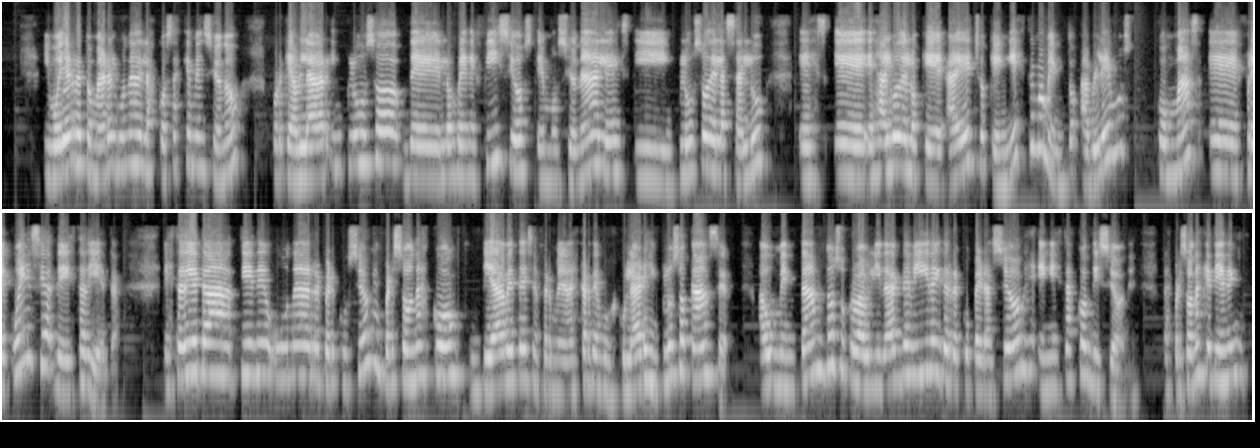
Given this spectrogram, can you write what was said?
y voy a retomar algunas de las cosas que mencionó, porque hablar incluso de los beneficios emocionales e incluso de la salud es, eh, es algo de lo que ha hecho que en este momento hablemos con más eh, frecuencia de esta dieta. Esta dieta tiene una repercusión en personas con diabetes, enfermedades cardiovasculares, incluso cáncer aumentando su probabilidad de vida y de recuperación en estas condiciones. Las personas que tienen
